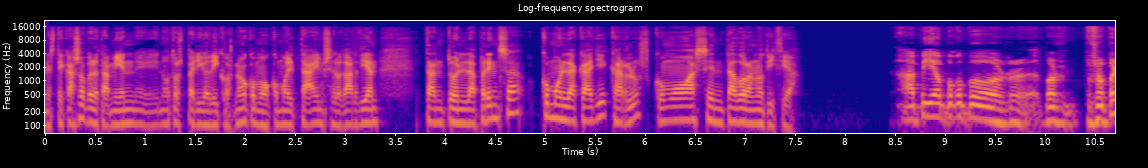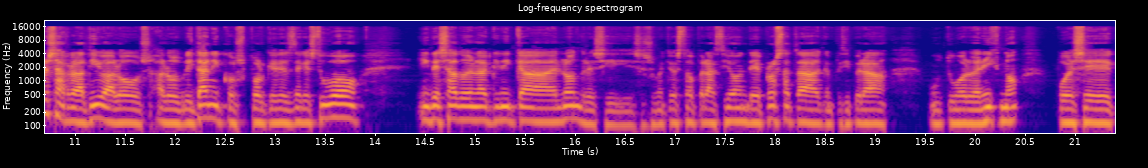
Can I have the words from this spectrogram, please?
este caso, pero también en otros periódicos, ¿no? Como, como el Times, el Guardian, tanto en la prensa como en la calle. Carlos, ¿cómo ha sentado la noticia? Ha pillado un poco por, por, sorpresa relativa a los, a los británicos, porque desde que estuvo ingresado en la clínica en Londres y se sometió a esta operación de próstata, que en principio era un tumor benigno, pues eh,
